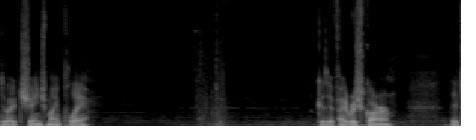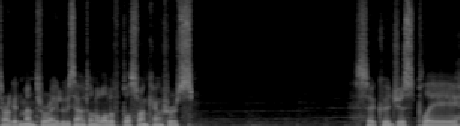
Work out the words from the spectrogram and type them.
do I change my play? Because if I Rishkar, they target Mentor, I lose out on a lot of plus one counters. So I could just play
